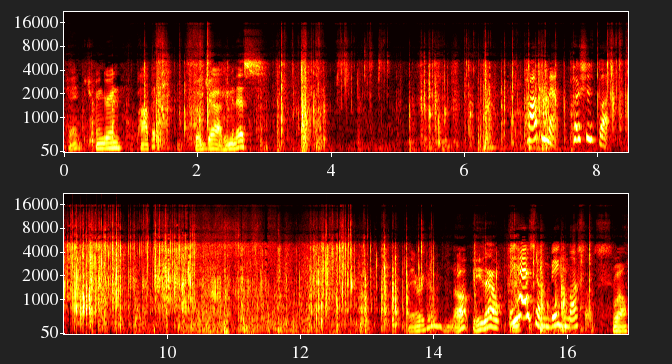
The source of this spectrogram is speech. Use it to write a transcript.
Okay, put your finger in, pop it. Good job. Give me this. Pop him out. Push his butt. There we go. Oh, he's out. He has some big muscles. Well,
